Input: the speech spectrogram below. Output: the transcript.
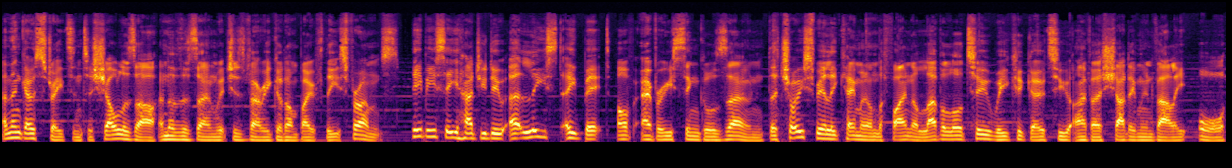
and then go straight into Sholazar, another zone which is very good on both these fronts. TBC had you do at least a bit of every single zone. The choice really came in on the final level or two where you could go to either Shadowmoon Valley or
